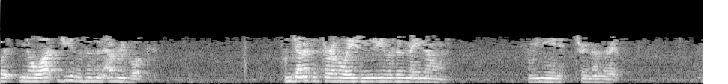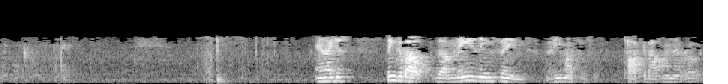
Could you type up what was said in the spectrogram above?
But you know what? Jesus is in every book. From Genesis to Revelation, Jesus is made known. And we need to remember it. And I just think about the amazing things that he must have talked about on that road.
